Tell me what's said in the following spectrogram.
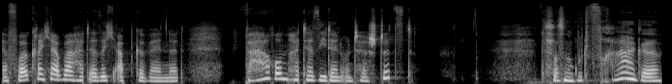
erfolgreicher war, hat er sich abgewendet. Warum hat er sie denn unterstützt? Das ist eine gute Frage.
